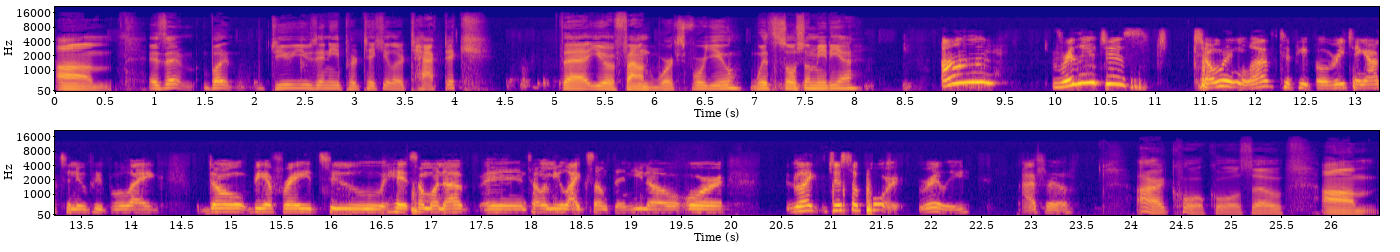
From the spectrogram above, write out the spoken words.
So, um is it but do you use any particular tactic that you have found works for you with social media? Um, really just showing love to people, reaching out to new people. Like, don't be afraid to hit someone up and tell them you like something, you know, or like just support, really, I feel. All right, cool, cool. So, um,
